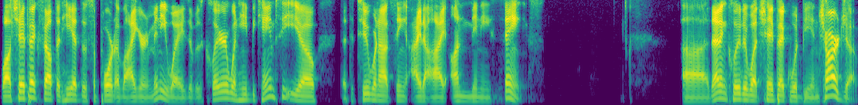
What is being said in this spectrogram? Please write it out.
While Chapek felt that he had the support of Iger in many ways, it was clear when he became CEO that the two were not seeing eye to eye on many things. Uh, that included what Chapek would be in charge of.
